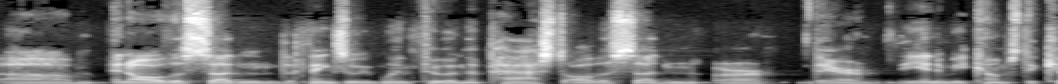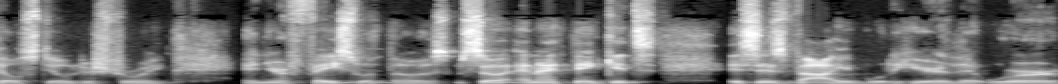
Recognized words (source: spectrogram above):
Um, and all of a sudden the things that we went through in the past all of a sudden are there. The enemy comes to kill, steal, destroy, and you're faced mm-hmm. with those. So and I think it's it's just valuable to hear that we're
